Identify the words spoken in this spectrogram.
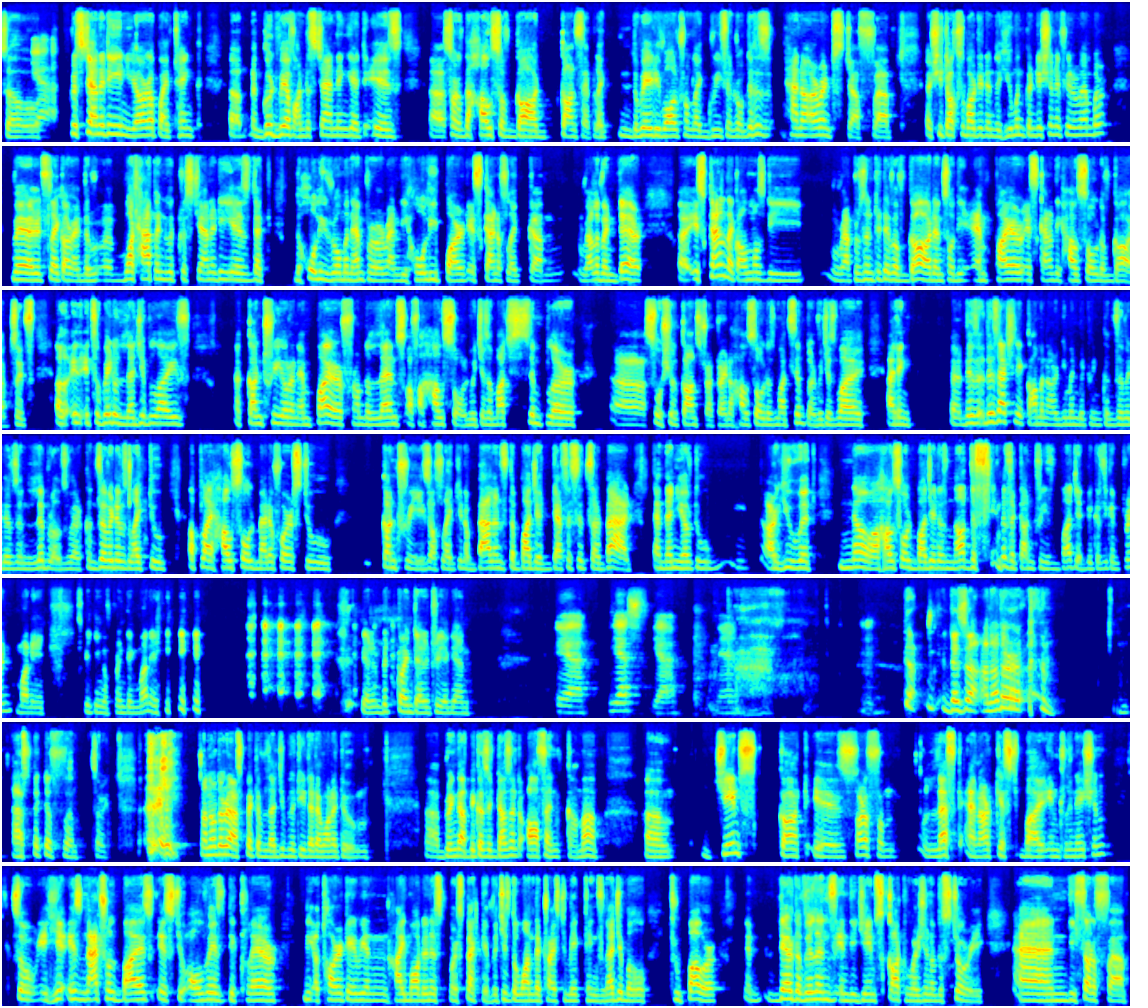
So yeah. Christianity in Europe, I think uh, a good way of understanding it is uh, sort of the house of God concept, like the way it evolved from like Greece and Rome. This is Hannah Arendt stuff. Uh, she talks about it in the Human Condition, if you remember, where it's like, all right, the, uh, what happened with Christianity is that the Holy Roman Emperor and the holy part is kind of like um, relevant there. Uh, it's kind of like almost the representative of God, and so the empire is kind of the household of God. So it's a, it's a way to legibilize a country or an empire from the lens of a household, which is a much simpler uh, social construct, right? A household is much simpler, which is why I think uh, there's, there's actually a common argument between conservatives and liberals, where conservatives like to apply household metaphors to countries of like, you know, balance the budget, deficits are bad. And then you have to argue with no, a household budget is not the same as a country's budget because you can print money. Speaking of printing money, you're in Bitcoin territory again. Yeah. Yes. Yeah. Yeah. there's uh, another aspect of um, sorry, another aspect of legibility that I wanted to uh, bring up because it doesn't often come up. Um, James Scott is sort of from left anarchist by inclination. So his natural bias is to always declare the authoritarian high modernist perspective, which is the one that tries to make things legible through power. And they're the villains in the James Scott version of the story. And the sort of uh,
